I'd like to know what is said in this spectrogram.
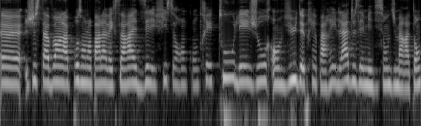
Euh, juste avant la pause, on en parlait avec Sarah, elle disait les filles se rencontraient tous les jours en vue de préparer la deuxième édition du marathon.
